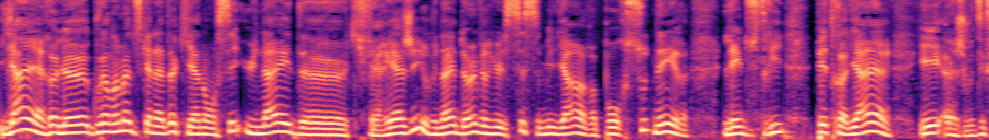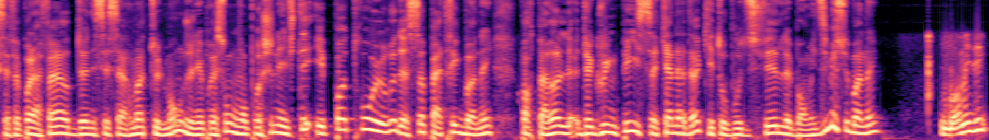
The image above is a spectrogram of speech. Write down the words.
Hier, le gouvernement du Canada qui a annoncé une aide euh, qui fait réagir, une aide de 1,6 milliard pour soutenir l'industrie pétrolière. Et euh, je vous dis que ça fait pas l'affaire de nécessairement tout le monde. J'ai l'impression que mon prochain invité est pas trop heureux de ça. Patrick Bonin, porte-parole de Greenpeace Canada, qui est au bout du fil. Bon midi, Monsieur Bonin. Bon midi.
